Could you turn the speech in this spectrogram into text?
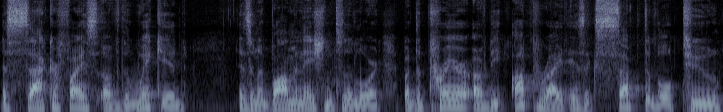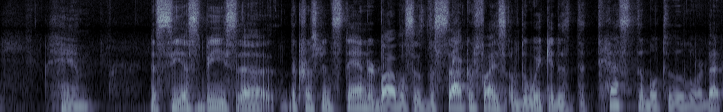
The sacrifice of the wicked is an abomination to the Lord, but the prayer of the upright is acceptable to him. The CSB, uh, the Christian Standard Bible, says the sacrifice of the wicked is detestable to the Lord. That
